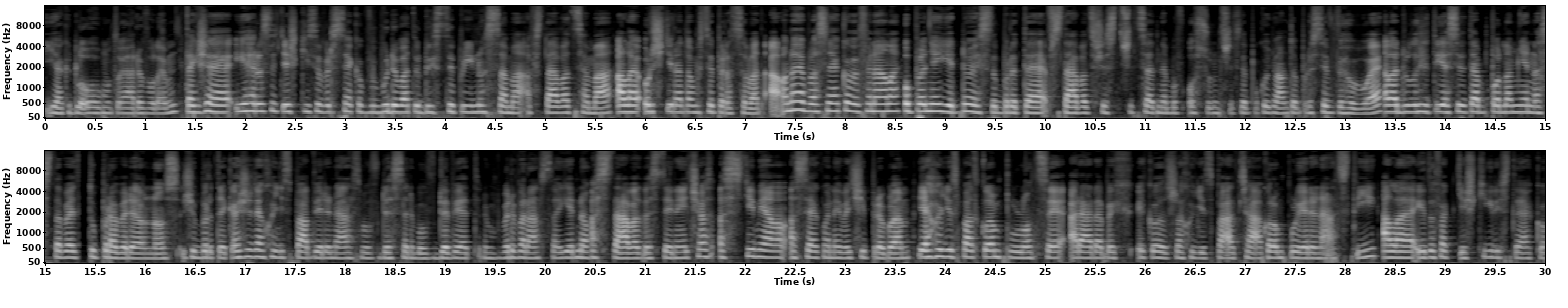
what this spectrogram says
jak dlouho mu to já dovolím. Takže je hrozně těžký se prostě jako vybudovat tu disciplínu sama a vstávat sama, ale určitě na tom chci pracovat. A ono je vlastně jako ve finále úplně jedno, jestli budete vstávat v 6.30 nebo v 8.30, pokud vám to prostě vyhovuje. Ale důležité je si tam podle mě nastavit tu pravidelnost, že budete každý den chodit spát v 11 nebo v 10 nebo v 9 nebo ve 12 jedno a stávat ve stejný čas. A s tím já mám asi jako největší problém. Já chodím spát kolem půlnoci a ráda bych jako začala chodit spát třeba kolem půl jedenáctý, ale je to fakt těžký, když jste jako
